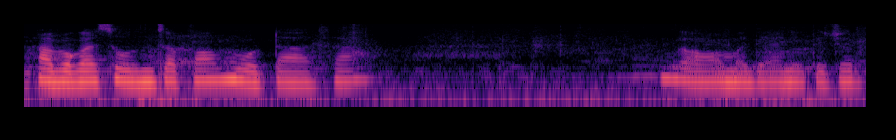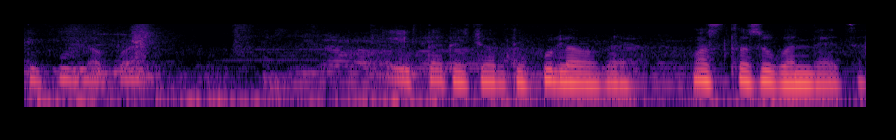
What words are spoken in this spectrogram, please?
हा बघा सोनचाफा मोठा असा. गावामध्ये आणि त्याच्यावरती फुलं पण येतात त्याच्यावरती फुलं वगैरे. मस्त सुगंध यायचा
